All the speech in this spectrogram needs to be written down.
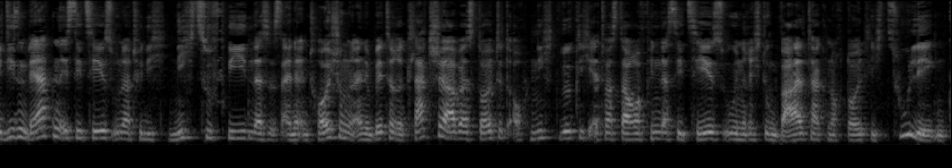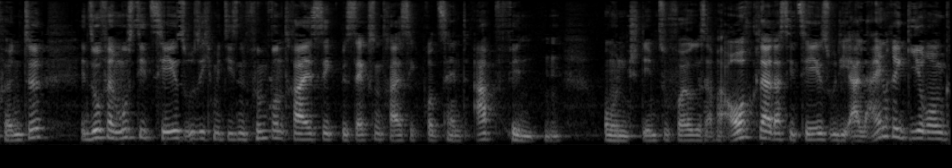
Mit diesen Werten ist die CSU natürlich nicht zufrieden. Das ist eine Enttäuschung und eine bittere Klatsche, aber es deutet auch nicht wirklich etwas darauf hin, dass die CSU in Richtung Wahltag noch deutlich zulegen könnte. Insofern muss die CSU sich mit diesen 35 bis 36 Prozent abfinden. Und demzufolge ist aber auch klar, dass die CSU die Alleinregierung,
